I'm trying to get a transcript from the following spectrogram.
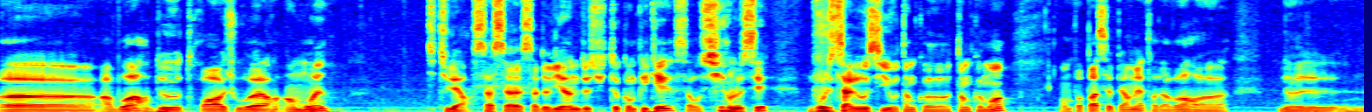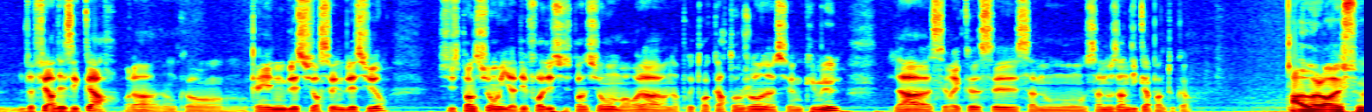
euh, avoir deux, trois joueurs en moins titulaires. Ça, ça, ça, devient de suite compliqué, ça aussi on le sait. Vous le savez aussi autant que, autant que moi on ne peut pas se permettre d'avoir euh, de, faire des écarts. Voilà. Donc, quand il y a une blessure, c'est une blessure. Suspension, il y a des fois des suspensions. Ben voilà, on a pris trois cartons jaunes, c'est un cumul. Là, c'est vrai que ça nous, ça nous handicape en tout cas. Ah voilà, il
